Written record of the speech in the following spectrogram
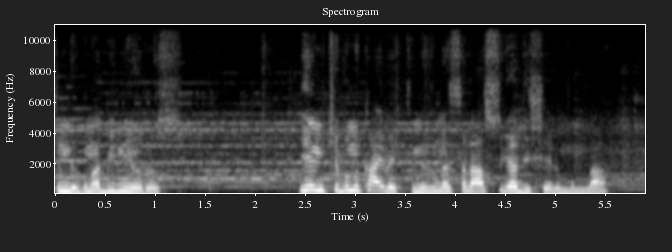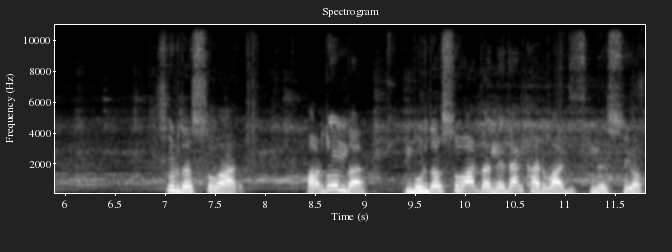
Şimdi buna biniyoruz. Diyelim ki bunu kaybettiniz. Mesela suya düşelim bunda. Şurada su var. Pardon da burada su var da neden kar vadisinde su yok?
